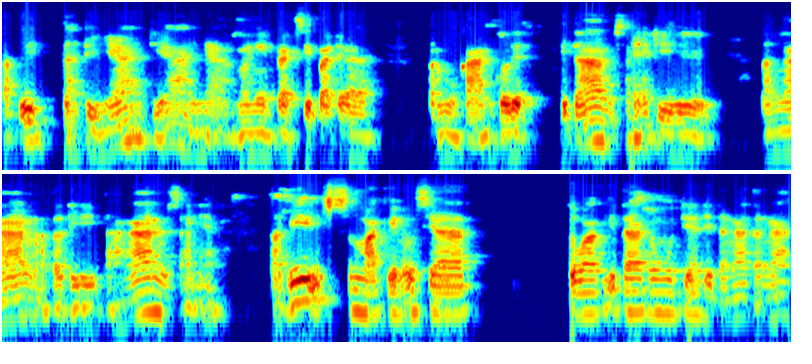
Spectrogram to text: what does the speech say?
tapi tadinya dia hanya menginfeksi pada permukaan kulit kita, misalnya di lengan atau di tangan misalnya. Tapi semakin usia tua kita kemudian di tengah-tengah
